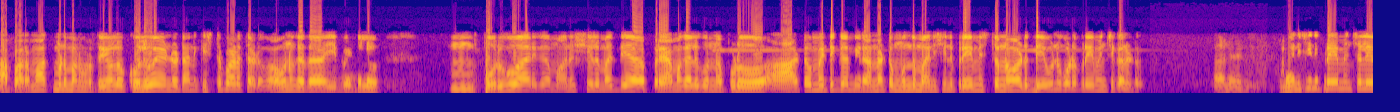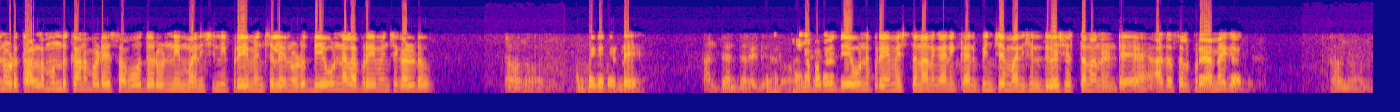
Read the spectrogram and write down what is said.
ఆ, పరమాత్ముడు మన హృదయంలో కొలువై ఉండటానికి ఇష్టపడతాడు. అవును కదా ఈ బిడ్డలు పొరుగువారిగా మనుష్యుల మధ్య ప్రేమ కలిగి ఉన్నప్పుడు ఆటోమేటిక్గా మీరు అన్నట్టు ముందు మనిషిని ప్రేమిస్తున్నవాడు దేవుని కూడా ప్రేమించగలడు. మనిషిని ప్రేమించలేనోడు కళ్ళ ముందు కనబడే సహోదరుణ్ణి మనిషిని ప్రేమించలేనోడు దేవుణ్ణి ఎలా ప్రేమించగలడు? అంతే కదండి. రెడ్డి గారు. కనబడని దేవుణ్ణి ప్రేమిస్తున్నాను కానీ కనిపించే మనిషిని ద్వేషిస్తున్నానంటే అది అసలు ప్రేమే కాదు. అవునవును.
